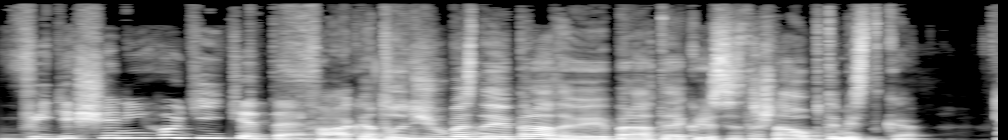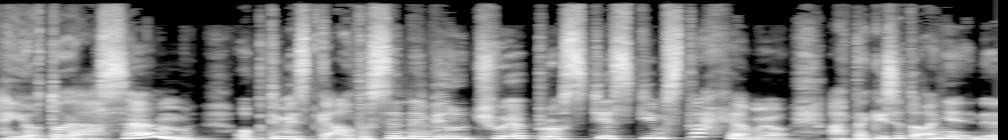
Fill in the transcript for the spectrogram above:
vyděšeného dítěte. Fakt, na to totiž vůbec nevypadáte. Vy vypadáte jako, že jste strašná optimistka. Jo, to já jsem optimistka, ale to se nevylučuje prostě s tím strachem, jo. A taky se to ani ne-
